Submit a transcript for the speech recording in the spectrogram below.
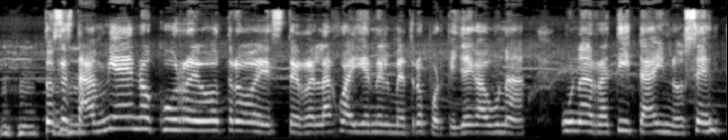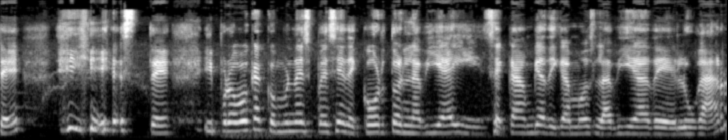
Entonces también ocurre otro este relajo ahí en el metro porque llega una una ratita inocente y este y provoca como una especie de corto en la vía y se cambia digamos la vía de lugar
